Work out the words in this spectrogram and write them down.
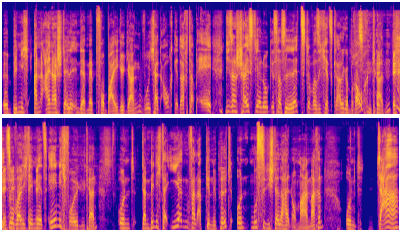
äh, bin ich an einer Stelle in in der Map vorbeigegangen, wo ich halt auch gedacht habe, ey, dieser Scheißdialog ist das Letzte, was ich jetzt gerade gebrauchen kann, so weil ich dem jetzt eh nicht folgen kann. Und dann bin ich da irgendwann abgenippelt und musste die Stelle halt nochmal machen. Und da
